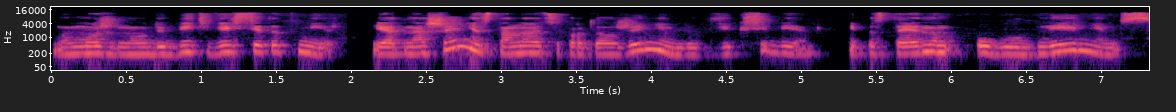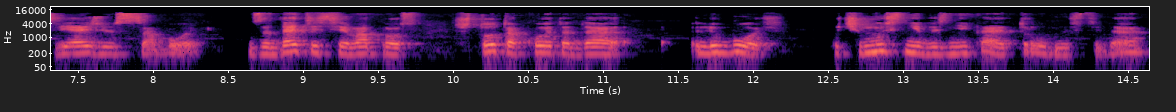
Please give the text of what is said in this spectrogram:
Мы можем любить весь этот мир. И отношения становятся продолжением любви к себе и постоянным углублением, связью с собой. Задайте себе вопрос, что такое тогда любовь? Почему с ней возникают трудности? Да?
